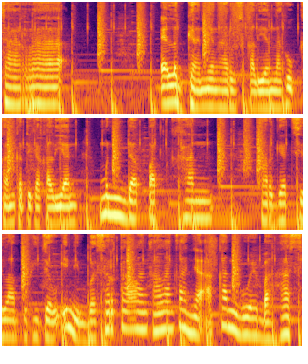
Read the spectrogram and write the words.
cara elegan yang harus kalian lakukan ketika kalian mendapatkan target si lampu hijau ini beserta langkah-langkahnya akan gue bahas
